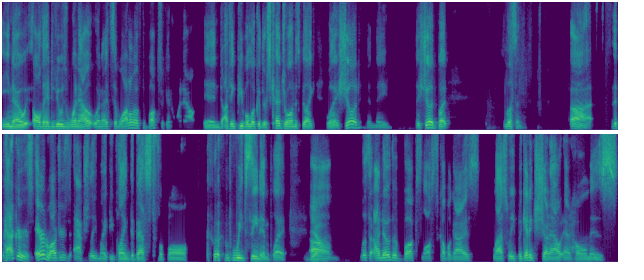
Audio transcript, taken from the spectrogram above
you know, all they had to do was win out. When I said, well, I don't know if the Bucs are going to win out, and I think people look at their schedule and it's be like, well, they should, and they they should, but listen, uh, the Packers, Aaron Rodgers actually might be playing the best football we've seen him play. Yeah. Um, listen, I know the Bucs lost a couple guys last week, but getting shut out at home is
